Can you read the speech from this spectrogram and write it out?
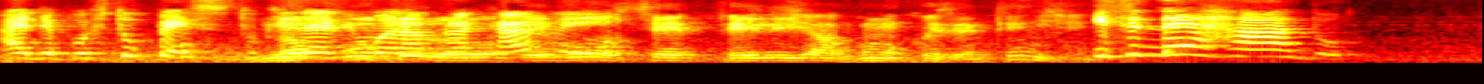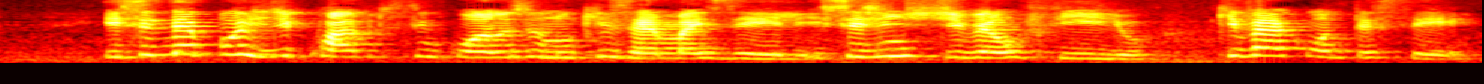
Aí depois tu pensa, se tu quiser vir morar pra cá, eu vem. vou ser feliz alguma coisa, entende? E se der errado? E se depois de 4, 5 anos eu não quiser mais ele? E se a gente tiver um filho? O que vai acontecer?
